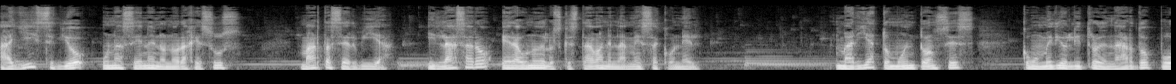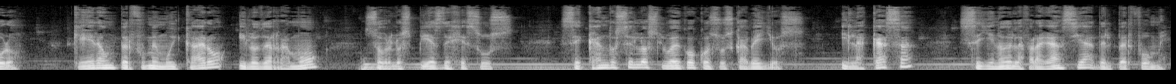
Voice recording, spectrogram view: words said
Allí se dio una cena en honor a Jesús. Marta servía, y Lázaro era uno de los que estaban en la mesa con él. María tomó entonces como medio litro de nardo puro, que era un perfume muy caro, y lo derramó sobre los pies de Jesús, secándoselos luego con sus cabellos, y la casa se llenó de la fragancia del perfume.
